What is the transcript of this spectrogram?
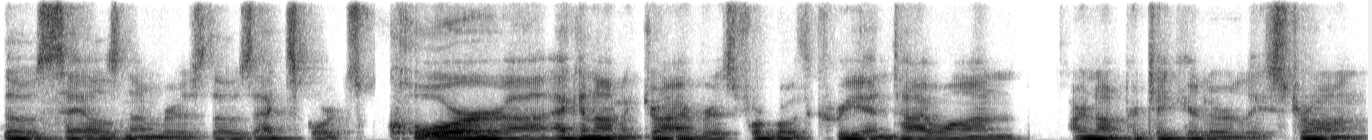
those sales numbers, those exports, core uh, economic drivers for both Korea and Taiwan are not particularly strong.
